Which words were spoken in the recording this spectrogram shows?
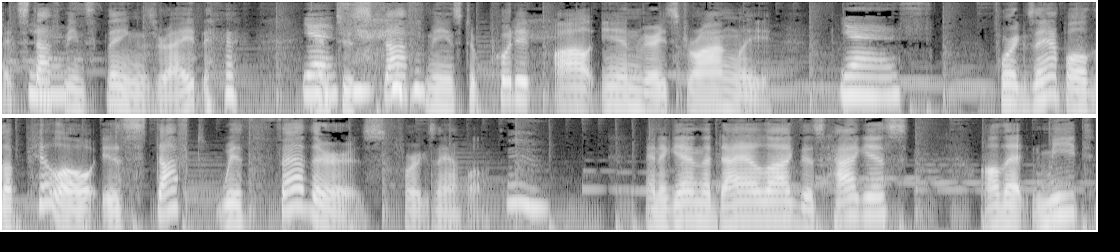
Right. Stuff Yes. means things, right? And Yes. to stuff means to put it all in very strongly. yes. For example, the pillow is stuffed with feathers, for example. Hmm. And again, the dialogue, this haggis, all that meat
